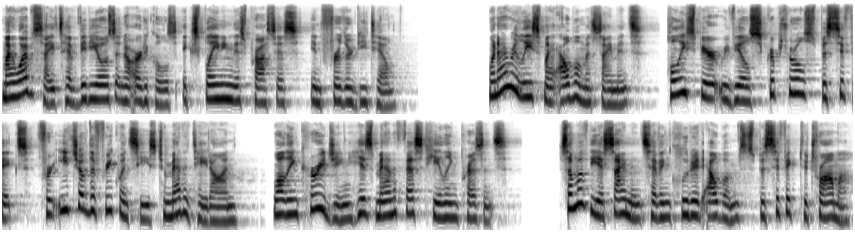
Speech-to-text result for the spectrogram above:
My websites have videos and articles explaining this process in further detail. When I release my album assignments, Holy Spirit reveals scriptural specifics for each of the frequencies to meditate on while encouraging His manifest healing presence. Some of the assignments have included albums specific to trauma,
